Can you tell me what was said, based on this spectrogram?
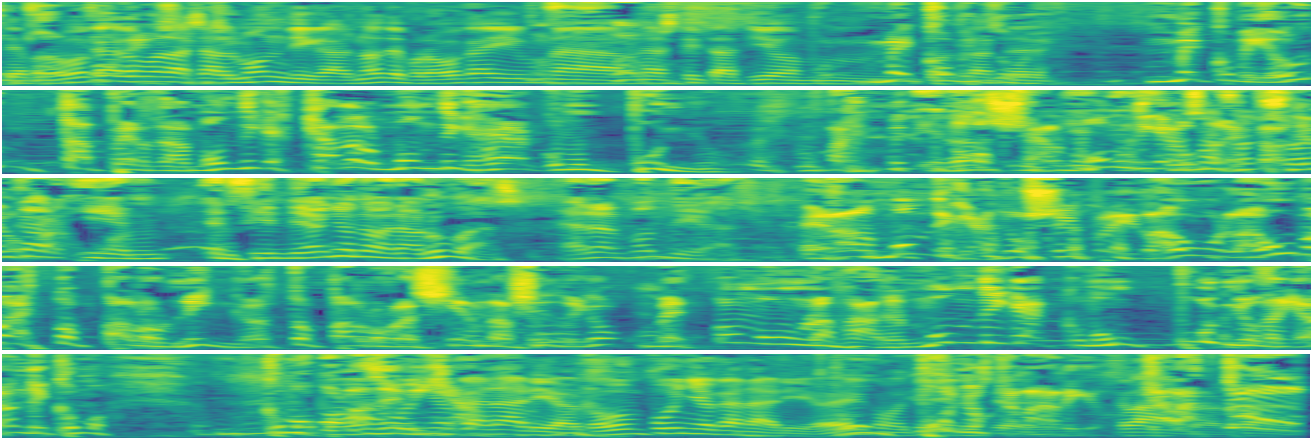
Te provoca como las almóndigas, ¿no? Te provoca ahí una, una excitación Me he comido. Me he comido un tupper de almóndigas, cada almóndiga era como un puño. 12 almóndigas, y en, en fin de año no eran uvas, eran almóndigas. En la almóndiga, yo siempre, la, la uva, esto es para los niños, esto es para los recién nacidos. Yo me tomo una almóndiga como un puño de grande, como, como bolas un de puño canario, como un puño canario, ¿eh? Como tiene puño canario. Claro, claro.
